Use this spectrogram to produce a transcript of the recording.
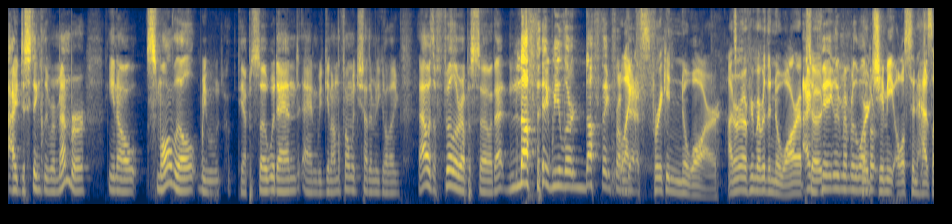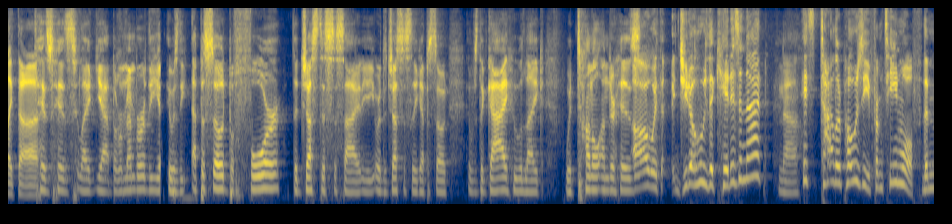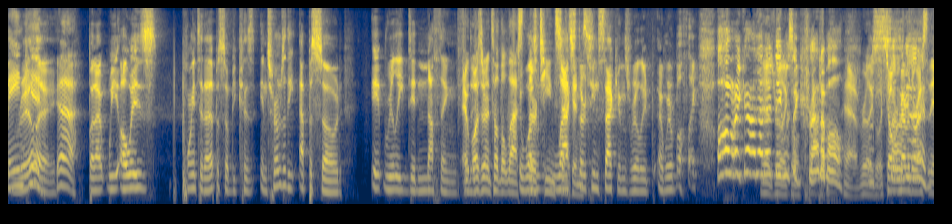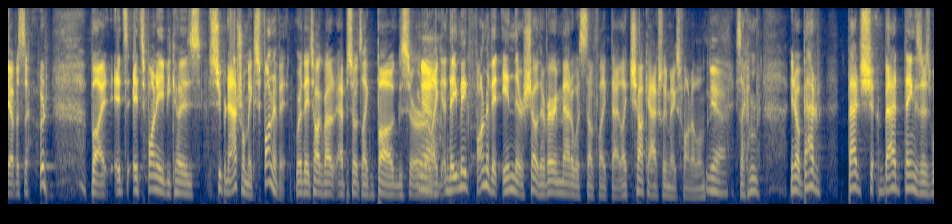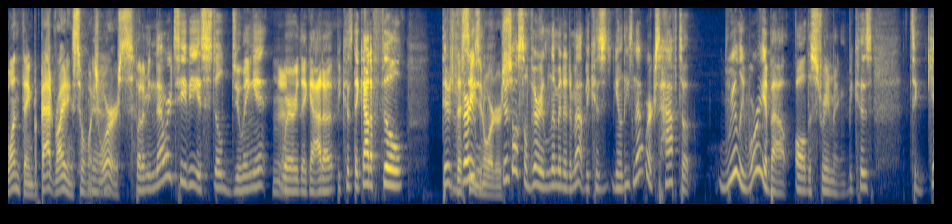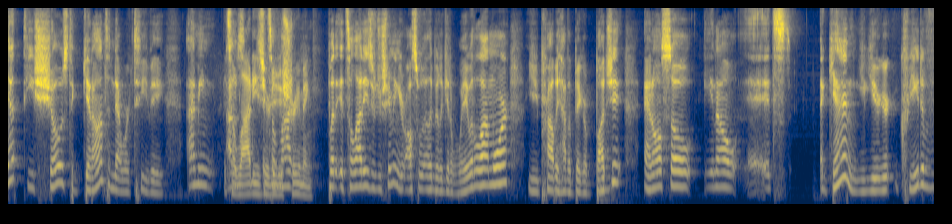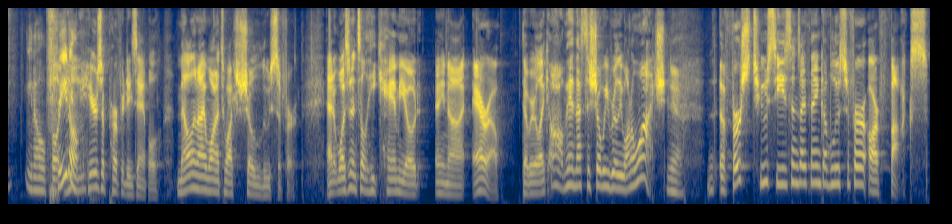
I distinctly remember, you know, Smallville. We would, the episode would end, and we'd get on the phone with each other, and we'd go like, "That was a filler episode. That nothing. We learned nothing from like this." freaking noir. I don't know if you remember the noir episode. I vaguely remember the one, where but Jimmy Olsen has like the his his like yeah, but remember the it was the episode before the Justice Society or the Justice League episode. It was the guy who like would tunnel under his. oh with. Do you know who the kid is in that? no, It's Tyler Posey from Teen Wolf, the main Really? kid. Yeah. but I, we always point to that episode because in terms of the episode, it really did nothing. For It the, wasn't until the last 13 last seconds. 13 seconds really and we were both like oh my god that Yeah, ending really was cool. incredible Yeah, really cool. was Don't so remember the rest of the episode, but it's it's funny because Supernatural makes fun of it, where they talk about episodes like bugs or Yeah. like, and they make fun of it in their show. They're very meta with stuff like that. Like Chuck actually makes fun of them. Yeah. he's like, I'm, you know, bad bad sh- bad things is one thing, but bad writing's so much Yeah. worse. but i mean network tv is still doing it where they gotta because they gotta fill there's the very, season orders. There's also very limited amount because you know these networks have to really worry about all the streaming because to get these shows to get onto network TV, I mean, It's a lot easier to do lot- streaming. But it's a lot easier to do streaming. You're also able to get away with a lot more. You probably have a bigger budget, and also, you know, it's again, you, your creative, you know, freedom. he- here's a perfect example. Mel and I wanted to watch the show Lucifer, and it wasn't until he cameoed in uh, Arrow that we were like, "Oh man, that's the show we really want to watch." yeah, The first two seasons, I think, of Lucifer are Fox,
